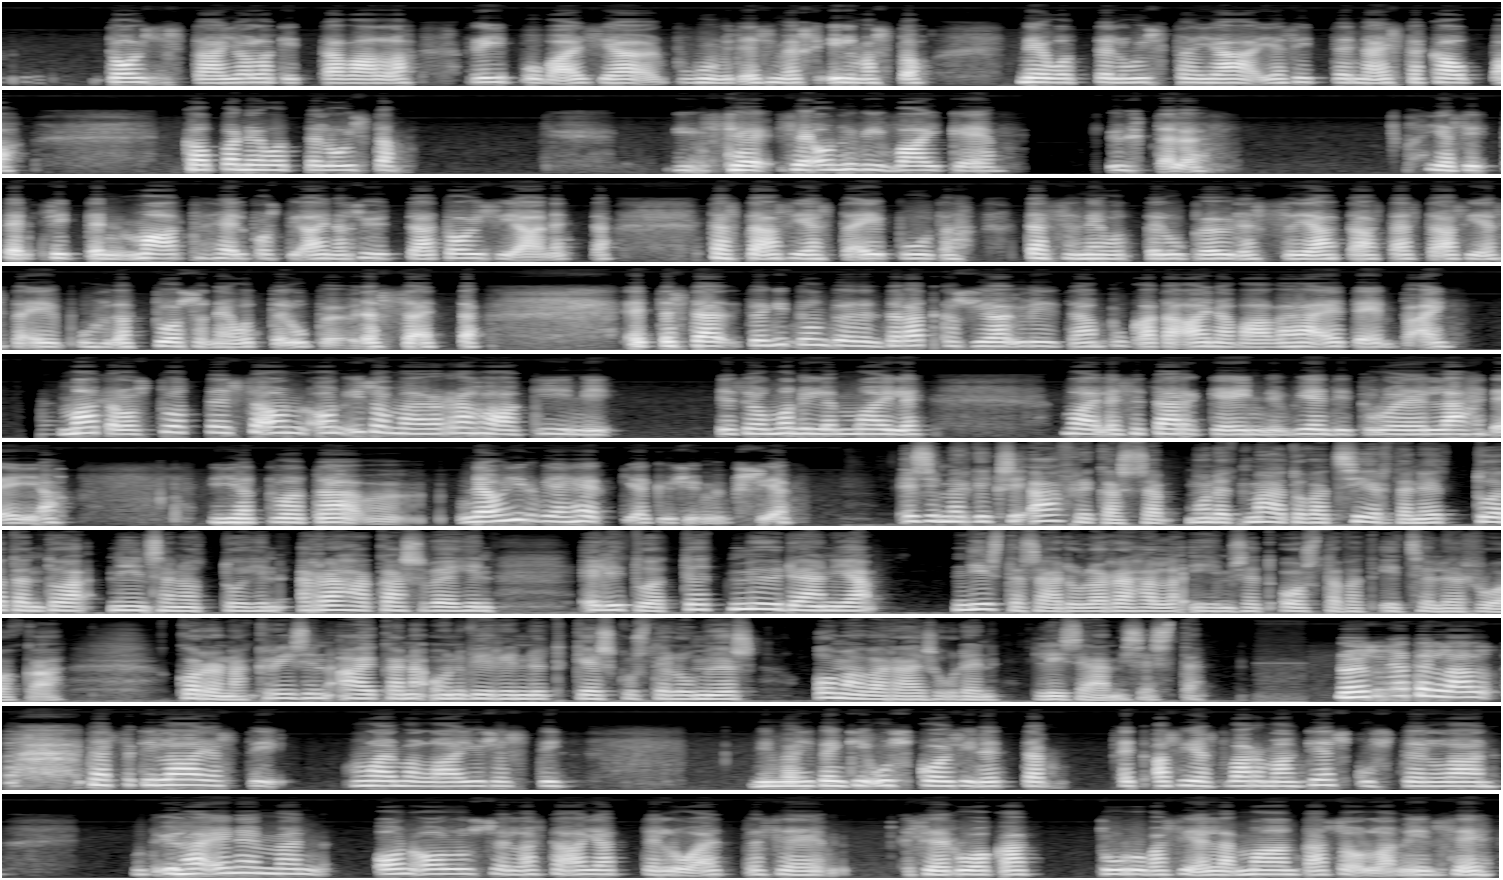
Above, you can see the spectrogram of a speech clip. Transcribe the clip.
toisistaan jollakin tavalla riippuvaisia, puhun nyt esimerkiksi ilmastoneuvotteluista ja, ja sitten näistä kauppa, kauppaneuvotteluista, niin se, se on hyvin vaikea yhtälö ja sitten, sitten maat helposti aina syyttää toisiaan, että tästä asiasta ei puhuta tässä neuvottelupöydässä ja taas tästä asiasta ei puhuta tuossa neuvottelupöydässä, että, että sitä jotenkin tuntuu, että ratkaisuja yritetään pukata aina vaan vähän eteenpäin. Maataloustuotteissa on, on iso määrä rahaa kiinni ja se on monille maille, maille se tärkein vientitulojen lähde ja, ja tuota, ne on hirveän herkkiä kysymyksiä. Esimerkiksi Afrikassa monet maat ovat siirtäneet tuotantoa niin sanottuihin rahakasveihin, eli tuotteet myydään ja niistä saadulla rahalla ihmiset ostavat itselleen ruokaa. Koronakriisin aikana on virinnyt keskustelu myös omavaraisuuden lisäämisestä. No jos ajatellaan tässäkin laajasti maailmanlaajuisesti, niin mä jotenkin uskoisin, että, että asiasta varmaan keskustellaan, mutta yhä enemmän on ollut sellaista ajattelua, että se se ruokaturva siellä maan tasolla, niin se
